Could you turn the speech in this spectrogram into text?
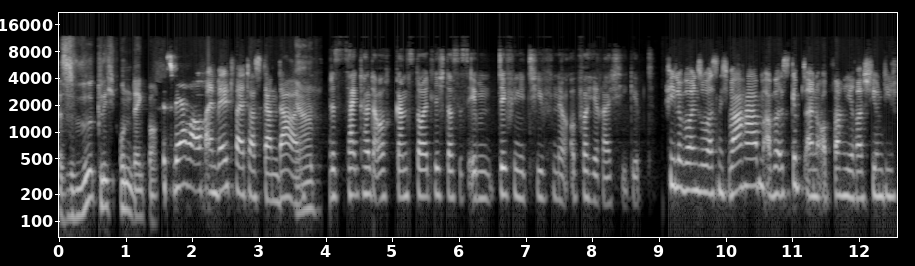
Das ist wirklich undenkbar. Es wäre auch ein weltweiter Skandal. Das zeigt halt auch ganz deutlich, dass es eben definitiv eine Opferhierarchie gibt. Viele wollen sowas nicht wahrhaben, aber es gibt eine Opferhierarchie und die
